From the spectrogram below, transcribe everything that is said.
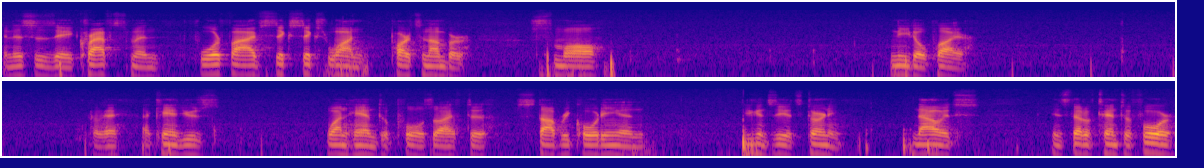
And this is a Craftsman 45661 parts number small needle plier. Okay, I can't use one hand to pull, so I have to stop recording and you can see it's turning. Now it's, instead of 10 to 4,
